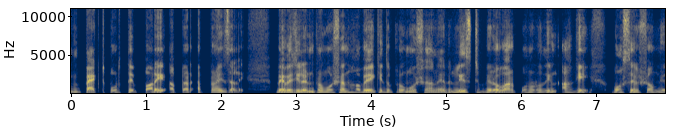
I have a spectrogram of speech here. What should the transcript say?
ইম্প্যাক্ট পড়তে পারে আপনার অ্যাপ্রাইজালে ভেবেছিলেন প্রমোশন হবে, কিন্তু প্রমোশনের লিস্ট বেরোবার পনেরো দিন আগে বসের সঙ্গে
